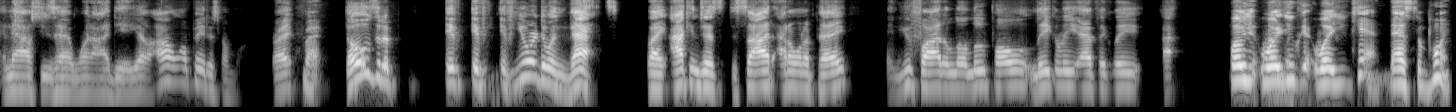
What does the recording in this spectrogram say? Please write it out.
and now she's had one idea. Yo, I don't want to pay this no more. Right? Right. Those are the if if if you're doing that, like I can just decide I don't want to pay, and you find a little loophole legally, ethically. I, Well, you- well, I'm you can, well, you can. That's the point.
